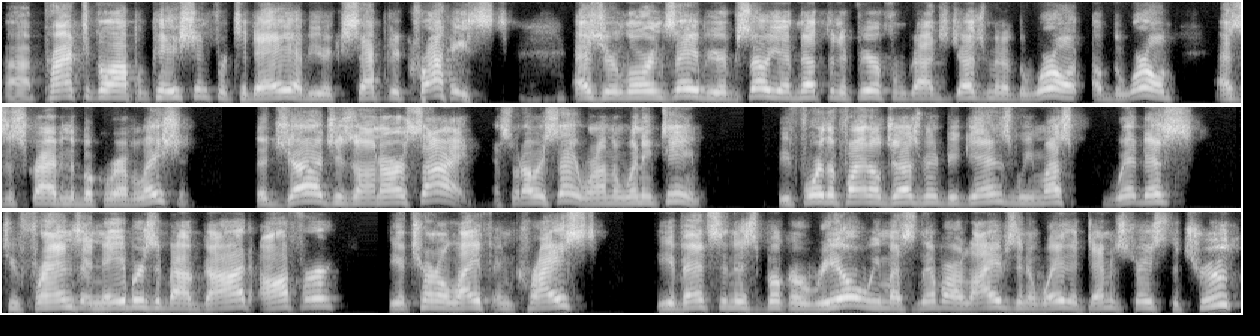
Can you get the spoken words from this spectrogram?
Uh, practical application for today Have you accepted Christ? as your Lord and Savior. If so, you have nothing to fear from God's judgment of the world of the world, as described in the book of Revelation. The judge is on our side. That's what I always say. We're on the winning team. Before the final judgment begins, we must witness to friends and neighbors about God, offer the eternal life in Christ. The events in this book are real. We must live our lives in a way that demonstrates the truth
